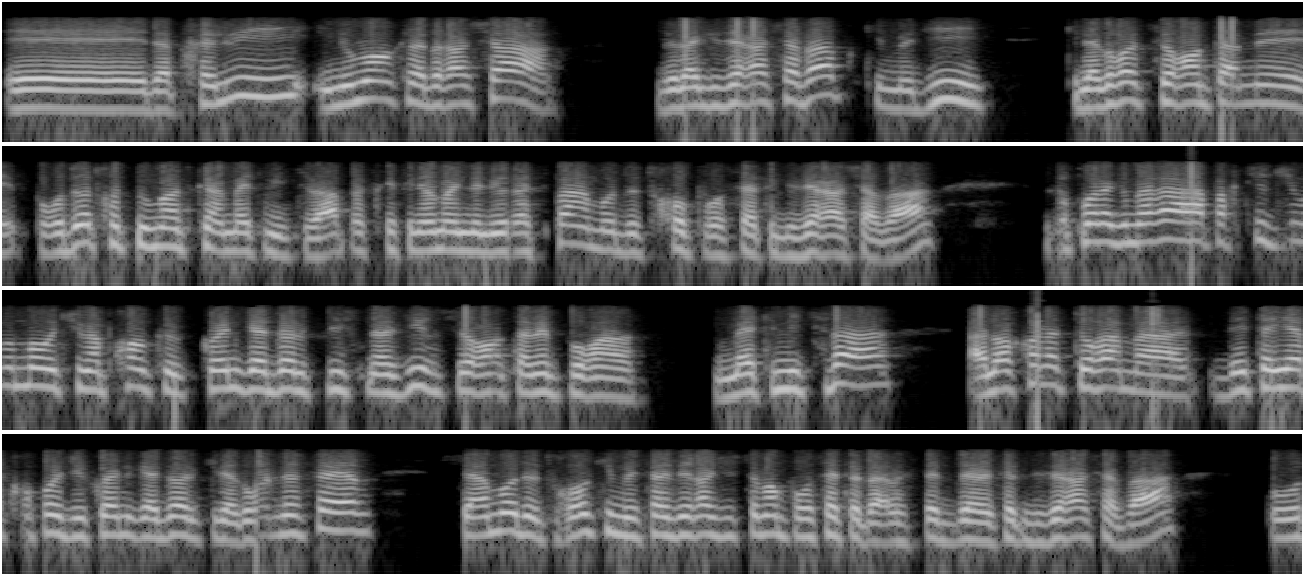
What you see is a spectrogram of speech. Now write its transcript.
Et d'après lui, il nous manque la dracha de la Gzera Shabab qui me dit qu'il a le droit de se rentamer pour d'autres tumot qu'un Met Mitzvah, parce que finalement il ne lui reste pas un mot de trop pour cette. Donc pour la Gemara, à partir du moment où tu m'apprends que Kohen Gadol plus Nazir se rentamer pour un Met Mitzvah, alors quand la Torah m'a détaillé à propos du Kohen Gadol qu'il a le droit de le faire, c'est un mot de trop qui me servira justement pour cette, cette, cette Shabbat, pour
